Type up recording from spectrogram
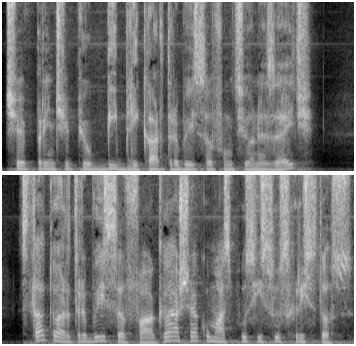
ce principiu biblic ar trebui să funcționeze aici? Statul ar trebui să facă așa cum a spus Isus Hristos.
